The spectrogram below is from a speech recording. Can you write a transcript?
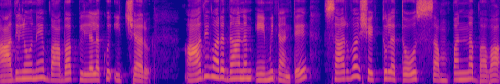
ఆదిలోనే బాబా పిల్లలకు ఇచ్చారు. ఆది వరదానం ఏమిటంటే సర్వశక్తులతో సంపన్న భవ.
